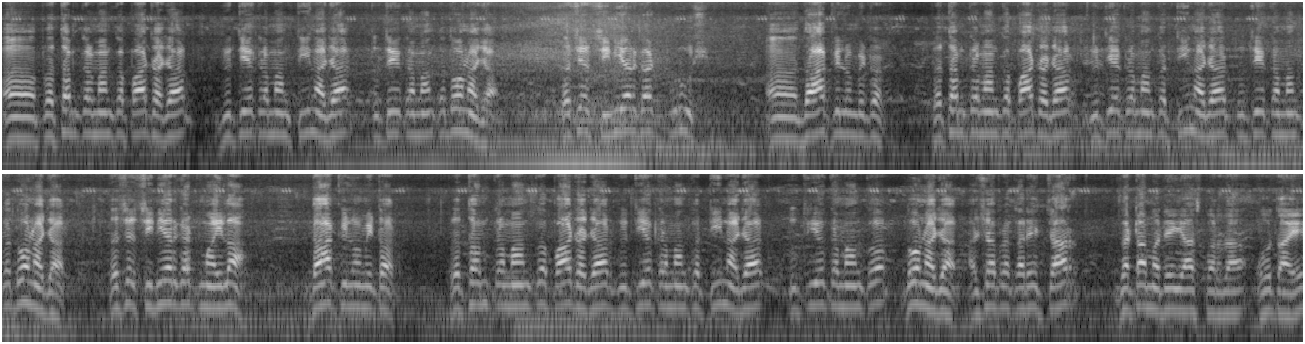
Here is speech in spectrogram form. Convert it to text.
प्रथम क्रमांक पाच हजार द्वितीय क्रमांक तीन हजार तृतीय क्रमांक दोन हजार. तसेच सिनियर गट पुरुष दहा किलोमीटर. प्रथम क्रमांक पाच हजार द्वितीय क्रमांक तीन हजार तृतीय क्रमांक दोन हजार. तसेच सिनियर गट महिला दहा किलोमीटर. प्रथम क्रमांक पाच हजार द्वितीय क्रमांक तीन हजार तृतीय क्रमांक दोन हजार. अशा प्रकारे चार गटामध्ये या स्पर्धा होत आहे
